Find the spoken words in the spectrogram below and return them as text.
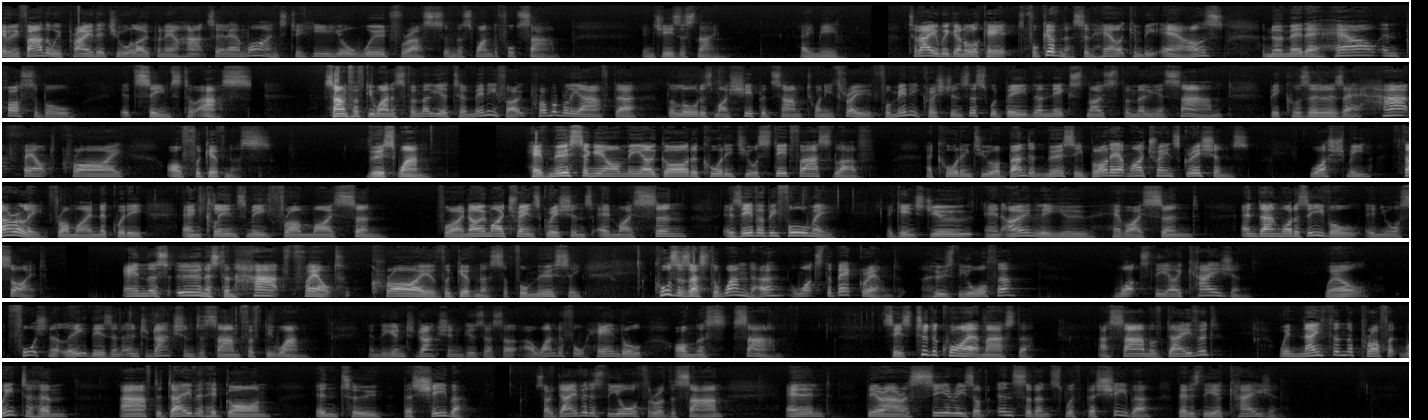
Heavenly Father, we pray that you will open our hearts and our minds to hear your word for us in this wonderful psalm. In Jesus' name, amen. Today we're going to look at forgiveness and how it can be ours no matter how impossible it seems to us. Psalm 51 is familiar to many folk, probably after the Lord is my shepherd, Psalm 23. For many Christians, this would be the next most familiar psalm because it is a heartfelt cry of forgiveness. Verse 1 Have mercy on me, O God, according to your steadfast love, according to your abundant mercy. Blot out my transgressions. Wash me thoroughly from my iniquity and cleanse me from my sin. For I know my transgressions, and my sin is ever before me. Against you and only you have I sinned and done what is evil in your sight. And this earnest and heartfelt cry of forgiveness for mercy causes us to wonder what's the background? Who's the author? What's the occasion? Well, fortunately, there's an introduction to Psalm 51, and the introduction gives us a, a wonderful handle on this psalm. It says, To the choir master, a psalm of David, when Nathan the prophet went to him after David had gone into Bathsheba. So, David is the author of the psalm, and there are a series of incidents with Bathsheba that is the occasion.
